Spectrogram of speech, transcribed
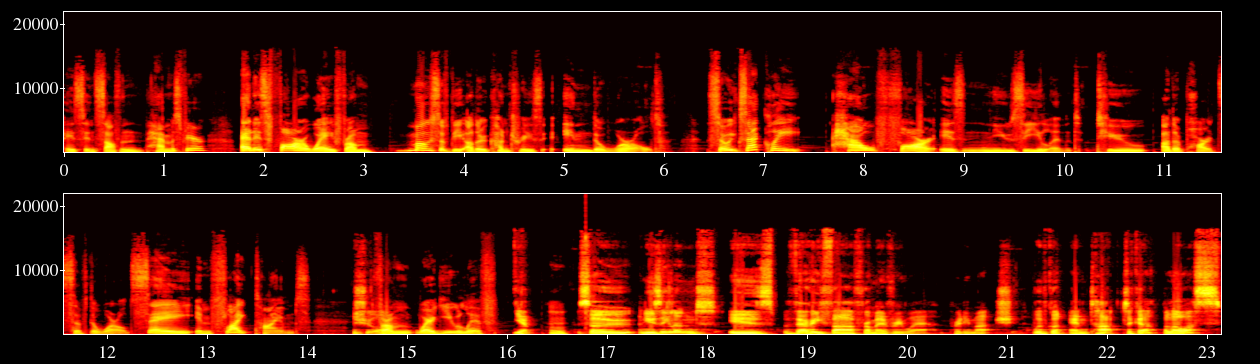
It's in southern hemisphere and it's far away from most of the other countries in the world. So exactly how far is New Zealand to other parts of the world, say in flight times? Sure. From where you live. Yep. Mm. So New Zealand is very far from everywhere, pretty much. We've got Antarctica below us,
